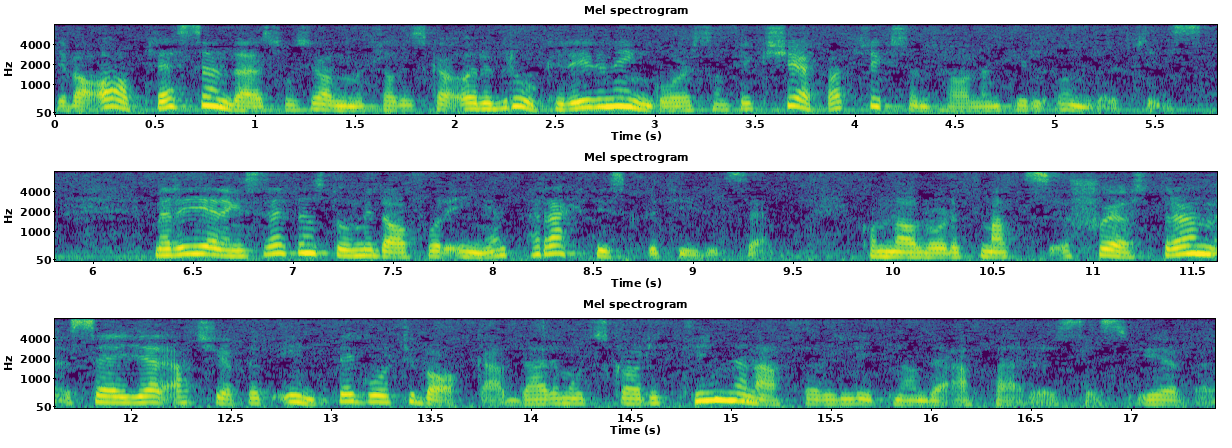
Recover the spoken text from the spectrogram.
Det var A-pressen där socialdemokratiska Örebro-Kuriren ingår som fick köpa tryckcentralen till underpris. Men regeringsrättens dom idag får ingen praktisk betydelse. Kommunalrådet Mats Sjöström säger att köpet inte går tillbaka. Däremot ska rutinerna för liknande affärer ses över.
